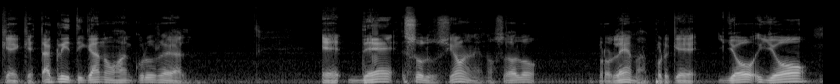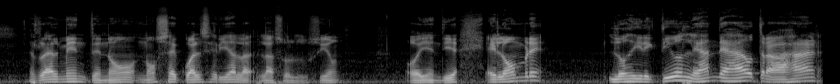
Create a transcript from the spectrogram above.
que, que está criticando Juan Cruz Real eh, dé soluciones, no solo problemas. Porque yo, yo realmente no, no sé cuál sería la, la solución hoy en día. El hombre, los directivos le han dejado trabajar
